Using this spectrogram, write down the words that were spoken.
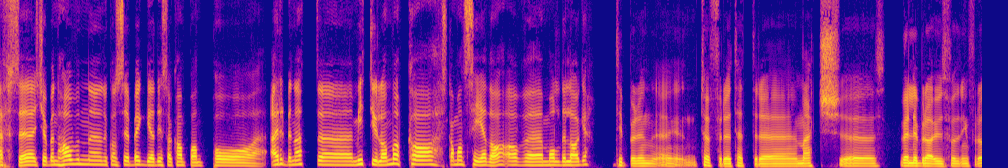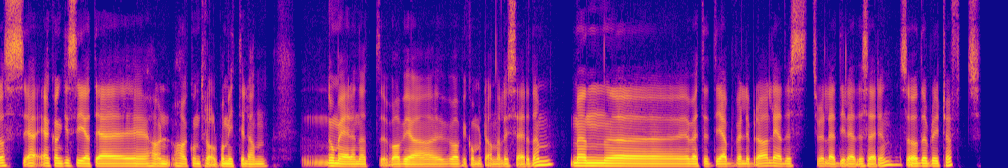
FC København. Du kan se begge disse kampene på RB-nett. Eh, Midtjylland, da. Hva skal man se da av eh, Molde-laget? tipper en, en tøffere, tettere match. eh, veldig bra utfordring for oss. Jeg, jeg kan ikke si at jeg har, har kontroll på Midtjylland noe mer enn hva, vi har, hva vi kommer til å analysere dem. Men øh, jeg vet at de er veldig bra. Ledes, tror jeg de leder serien, så det blir tøft.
